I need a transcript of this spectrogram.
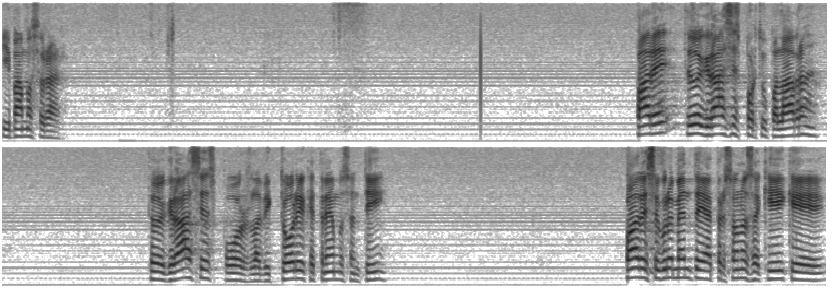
y vamos a orar. Padre, te doy gracias por tu palabra. Te doy gracias por la victoria que tenemos en ti. Padre, seguramente hay personas aquí que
